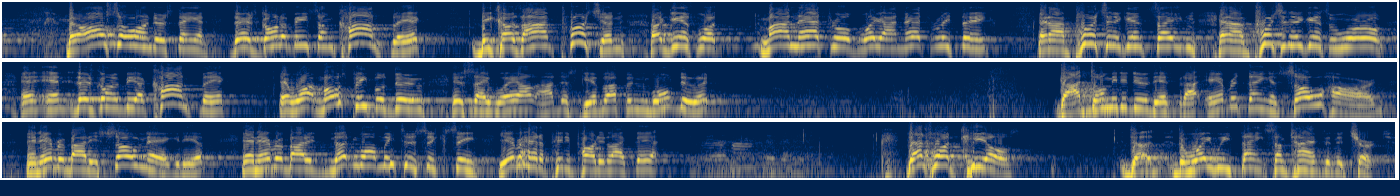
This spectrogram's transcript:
But also understand there's going to be some conflict because I'm pushing against what my natural way I naturally think, and I'm pushing against Satan, and I'm pushing against the world, and, and there's going to be a conflict. And what most people do is say, Well, I'll just give up and won't do it. God told me to do this, but I, everything is so hard, and everybody's so negative, and everybody doesn't want me to succeed. You ever had a pity party like that? That's what kills the, the way we think sometimes in the church.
